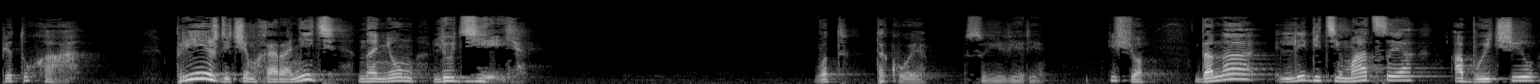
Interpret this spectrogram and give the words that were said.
петуха, прежде чем хоронить на нем людей. Вот такое суеверие. Еще. Дана легитимация обычаю,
